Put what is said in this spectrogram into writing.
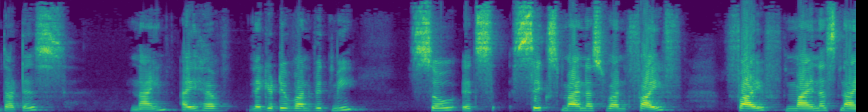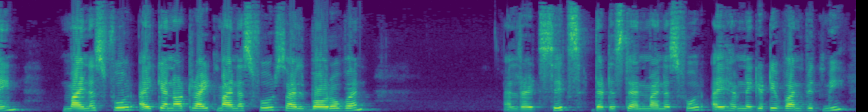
that is 9 I have negative 1 with me. So it's 6 minus 1, 5. 5 minus 9 minus 4. I cannot write minus 4, so I'll borrow 1. I'll write 6, that is 10 minus 4. I have negative 1 with me,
